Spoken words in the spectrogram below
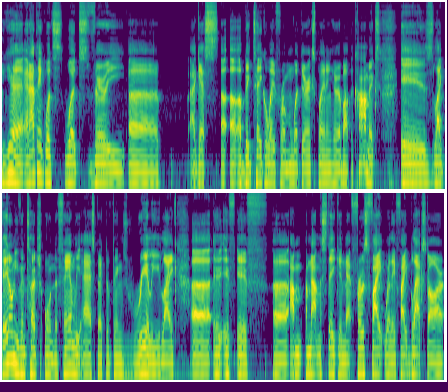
Yeah, and I think what's what's very uh I guess a, a a big takeaway from what they're explaining here about the comics is like they don't even touch on the family aspect of things really. Like uh if if uh, I'm I'm not mistaken. That first fight where they fight Black Star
